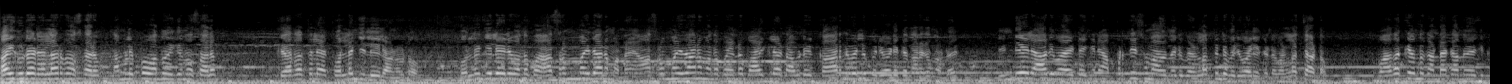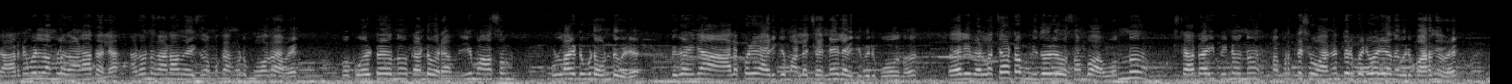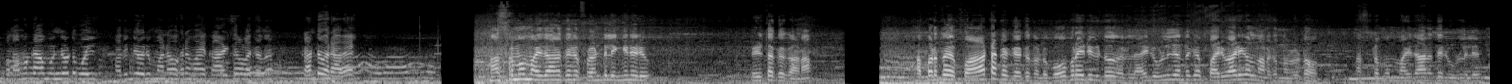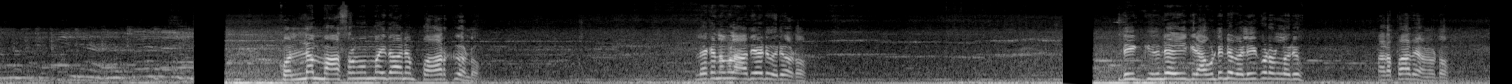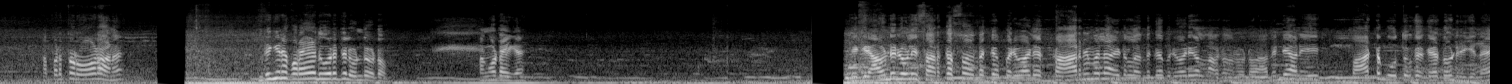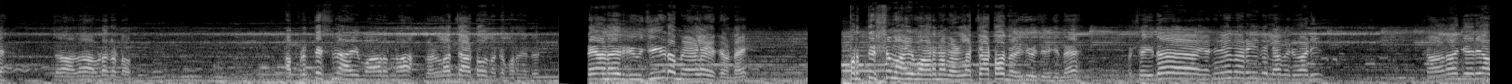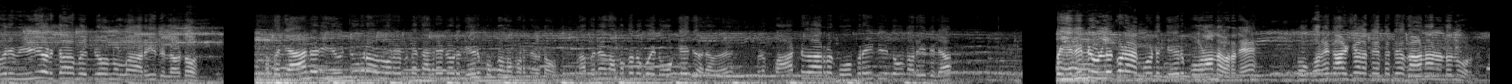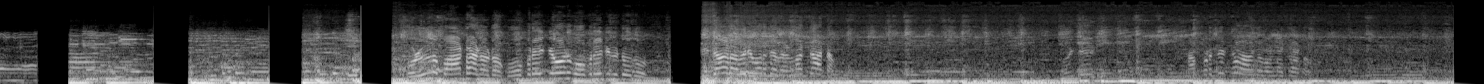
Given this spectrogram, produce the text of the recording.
Hi കൂട്ടുകാർ എല്ലാവർക്കും നമസ്കാരം. നമ്മളിപ്പോൾ വന്നു നിൽക്കുന്ന സ്ഥലം കേരളത്തിലെ കൊല്ലം ജില്ലയിലാണ് കേട്ടോ. കൊല്ലം ജില്ലയിൽ വന്നപ്പോൾ ആശ്രമ മൈതാനം വന്നേ. ആശ്രമ മൈതാനം വന്നപ്പോൾ എന്റെ ബാക്കിലായിട്ട് അവിടെ ഒരു കാർണിവൽ പരിപാടിയൊക്കെ നടക്കുന്നുണ്ട്. ഇന്ത്യയിൽ ആദ്യമായിട്ട് ഇങ്ങനെ അപ്രത്യക്ഷമാകുന്ന ഒരു വെള്ളത്തിന്റെ പരിപാടിയൊക്കെ ഉണ്ട് വെള്ളച്ചാട്ടം. അപ്പോൾ അതൊക്കെ ഒന്ന് കണ്ടേക്കാന്ന് വെച്ച് കാർണിവൽ നമ്മൾ കാണാത്തല്ല. അതൊന്ന് കാണാമെന്ന് വെച്ച് നമുക്ക് അങ്ങോട്ട് പോകാമേ അപ്പോൾ പോയിട്ട് ഒന്ന് കണ്ടുവരാം. ഈ മാസം ഫുള്ളായിട്ട് ഇവിടെ ഉണ്ട് ഇവർ ഇത് കഴിഞ്ഞാൽ ആലപ്പുഴ ആയിരിക്കും അല്ല ചെന്നൈയിലായിരിക്കും ഇവർ പോകുന്നത്. അതായത് ഈ വെള്ളച്ചാട്ടം ഇതൊരു സംഭവമാണ്. ഒന്ന് സ്റ്റാർട്ടായി. പിന്നെ ഒന്ന് അപ്രത്യക്ഷവും അങ്ങനത്തെ ഒരു പരിപാടിയാണ് ഇവർ പറഞ്ഞത്. അപ്പോൾ നമുക്ക് ആ മുന്നോട്ട് പോയി അതിന്റെ ഒരു മനോഹരമായ കാഴ്ചകളൊക്കെ ഒന്ന് കണ്ടുവരാവേ. ആശ്രമം മൈതാനത്തിന് ഫ്രണ്ടിൽ ഇങ്ങനൊരു എഴുത്തൊക്കെ കാണാം. അപ്പുറത്ത് പാട്ടൊക്കെ കേൾക്കുന്നുണ്ട്. കോപ്പറേറ്റ് കിട്ടുമെന്നില്ല അതിന്റെ ഉള്ളിൽ എന്തൊക്കെ പരിപാടികൾ നടക്കുന്നുണ്ട് കേട്ടോ. ആശ്രമം മൈതാനത്തിന്റെ ഉള്ളിൽ കൊല്ലം ആശ്രമം മൈതാനം പാർക്ക് കണ്ടോ? ഇതിലൊക്കെ നമ്മൾ ആദ്യമായിട്ട് വരും കേട്ടോ. ഇത് ഇതിന്റെ ഈ ഗ്രൗണ്ടിന്റെ വെളിയിൽ കൂടെ ഉള്ളൊരു നടപ്പാതയാണ് കേട്ടോ. അപ്പുറത്തെ റോഡാണ്. ഇതിങ്ങനെ കുറേ ദൂരത്തിലുണ്ട് കേട്ടോ. അങ്ങോട്ടേക്ക്. ഈ ഗ്രൗണ്ടിന്റെ ഉള്ളിൽ സർക്കസോ എന്തൊക്കെ പരിപാടി കാർണിമലായിട്ടുള്ള എന്തൊക്കെ പരിപാടികൾ നടക്കുന്നുണ്ട് കേട്ടോ. അതിന്റെയാണ് ഈ പാട്ടും കൂത്തും ഒക്കെ കേട്ടോണ്ടിരിക്കുന്നത് അതാ അവിടെ കണ്ടോ? അപ്രത്യക്ഷനായി മാറുന്ന വെള്ളച്ചാട്ടം എന്നൊക്കെ പറഞ്ഞിട്ട്. ഇവിടെയാണ് രുചിയുടെ മേളയൊക്കെ ഉണ്ടേ. അപ്രത്യക്ഷമായി മാറുന്ന വെള്ളച്ചാട്ടം എന്ന് എഴുതി വെച്ചിരിക്കുന്നത് പക്ഷെ ഇത് എങ്ങനെയാണെന്ന് അറിയത്തില്ല പരിപാടി. കാണാൻ കയറി അവർ വീഡിയോ എടുക്കാൻ പറ്റുമോ എന്നുള്ളത് അറിയത്തില്ല കേട്ടോ. അപ്പൊ ഞാനൊരു യൂട്യൂബറാന്ന് പറയുമ്പോൾ അവരെന്നോട് കയറി പൊക്കോളാം പറഞ്ഞു കേട്ടോ. അപ്പൊ നമുക്കൊന്ന് പോയി നോക്കിയിട്ട് വരാം ഇവിടെ പാട്ടുകാരനെ കോപ്പറേറ്റ് ചെയ്തോന്ന് അറിയത്തില്ല. അപ്പൊ ഇതിന്റെ ഉള്ളിൽ കൂടെ അങ്ങോട്ട് കയറി പോകണമെന്ന് പറഞ്ഞേ. അപ്പൊ കുറെ കാഴ്ചകളൊക്കെ എന്തൊക്കെയോ കാണാനുണ്ടെന്ന് പറഞ്ഞു. ഫുള്ള് പാട്ടാണ് കേട്ടോ. കോപ്പറേറ്റോട് കോപ്പറേറ്റ് കിട്ടുമെന്ന് തോന്നുന്നു. ഇതാണ് അവർ പറഞ്ഞ വെള്ളച്ചാട്ടം. അപ്രത്യക്ഷമാണ് വെള്ളച്ചാട്ടം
